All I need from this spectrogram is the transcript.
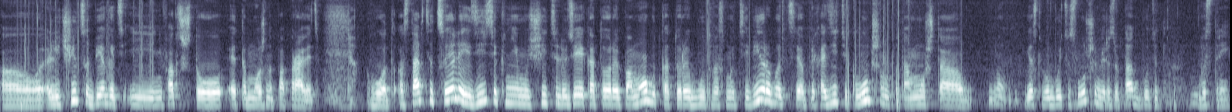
э, лечиться, бегать, и не факт, что это можно поправить. Вот. Ставьте цели, идите к ним, ищите людей, которые помогут, которые будут вас мотивировать, приходите к лучшим, потому что ну, если вы будете с лучшими, результат будет быстрее.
